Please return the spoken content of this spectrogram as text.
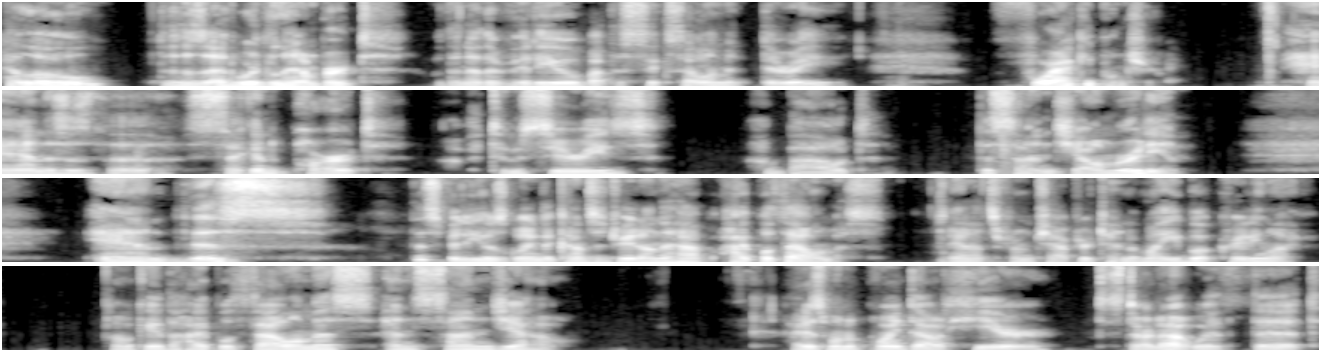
Hello, this is Edward Lambert with another video about the six element theory for acupuncture. And this is the second part of a two series about the San Sanjiao meridian. And this this video is going to concentrate on the hypothalamus. And it's from chapter 10 of my ebook Creating Life. Okay, the hypothalamus and Sanjiao. I just want to point out here to start out with that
